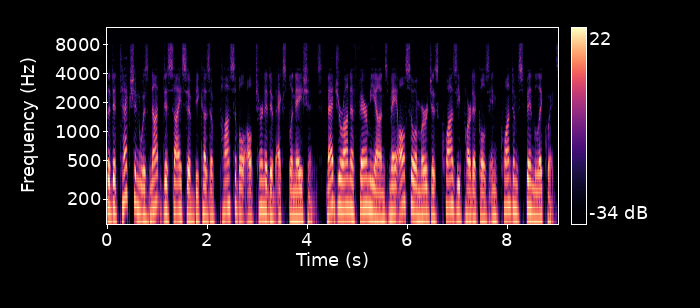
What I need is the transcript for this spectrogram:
The detection was not decisive because of possible alternative explanations. Majorana fermions may also emerge as quasiparticles in quantum spin liquids,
